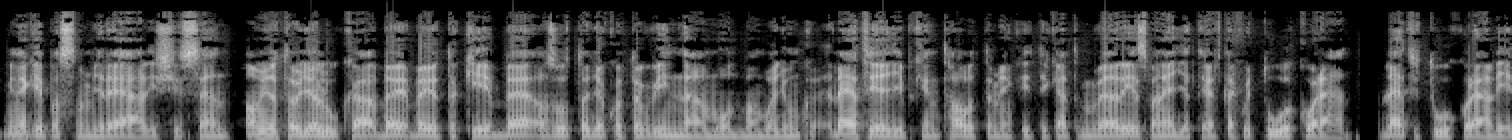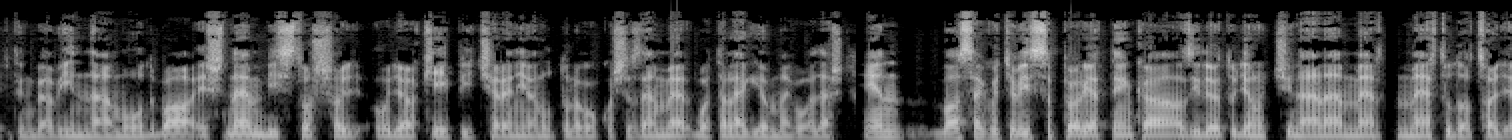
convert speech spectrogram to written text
Mindenképp azt mondom, hogy reális, hiszen amióta ugye Luka be, bejött a képbe, azóta gyakorlatilag winnál módban vagyunk. Lehet, hogy egyébként hallottam ilyen kritikát, amivel részben egyetértek, hogy túl korán. Lehet, hogy túl korán léptünk be a winnál módba, és nem biztos, hogy, hogy a képítsere nyilván utólag okos az ember volt a legjobb megoldás. Én valószínűleg, hogyha visszapörgetnénk az időt, ugyanúgy csinálnám, mert, mert tudod, hogy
